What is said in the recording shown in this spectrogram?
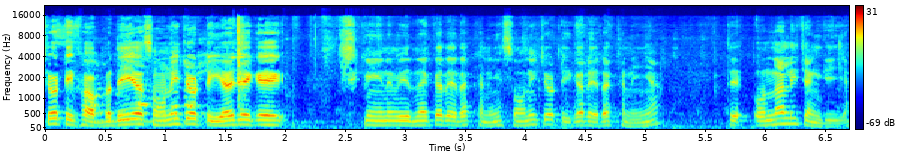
ਝੋਟੀ ਫੱਬਦੀ ਆ ਸੋਹਣੀ ਝੋਟੀ ਆ ਜੇ ਕਿ ਸ਼ਕੀਨ ਵੀਰ ਨੇ ਘਰੇ ਰੱਖਣੀ ਸੋਹਣੀ ਝੋਟੀ ਘਰੇ ਰੱਖਣੀ ਆ ਤੇ ਉਹਨਾਂ ਲਈ ਚੰਗੀ ਆ।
